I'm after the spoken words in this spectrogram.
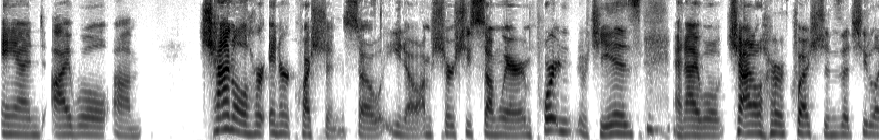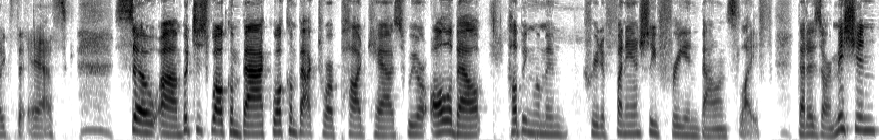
And i will um, channel her inner questions. So, you know, I'm sure she's somewhere important, which she is, and I will channel her questions that she likes to ask. So, um, but just welcome back. Welcome back to our podcast. We are all about helping women create a financially free and balanced life. That is our mission.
